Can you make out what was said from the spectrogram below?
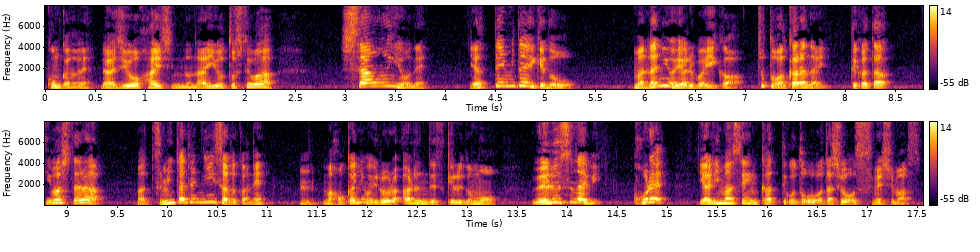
今回のね、ラジオ配信の内容としては、資産運用ね、やってみたいけど、まあ何をやればいいか、ちょっとわからないって方いましたら、まあ積み立て NISA とかね、うん、まあ他にもいろいろあるんですけれども、ウェルスナビ、これ、やりませんかってことを私はお勧めします。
